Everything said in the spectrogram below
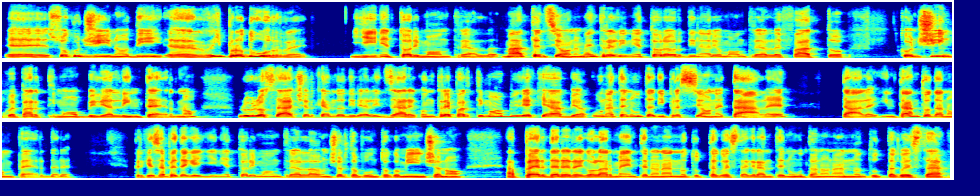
eh, suo cugino di eh, riprodurre gli iniettori Montreal. Ma attenzione, mentre l'iniettore ordinario Montreal è fatto con cinque parti mobili all'interno, lui lo sta cercando di realizzare con tre parti mobili e che abbia una tenuta di pressione tale tale intanto da non perdere, perché sapete che gli iniettori Montreal a un certo punto cominciano a perdere regolarmente, non hanno tutta questa gran tenuta, non hanno tutta questa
